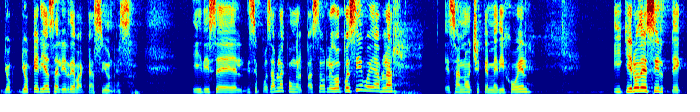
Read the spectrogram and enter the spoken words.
yo, yo quería salir de vacaciones. Y dice, dice, pues habla con el pastor. Le digo, pues sí, voy a hablar esa noche que me dijo él. Y quiero decirte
